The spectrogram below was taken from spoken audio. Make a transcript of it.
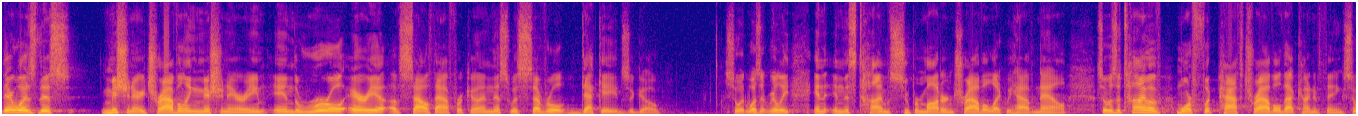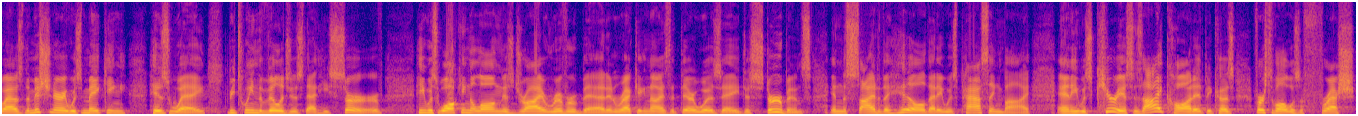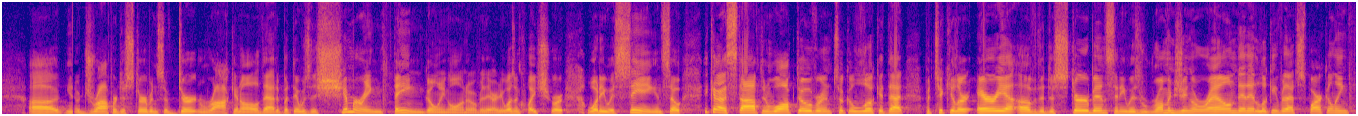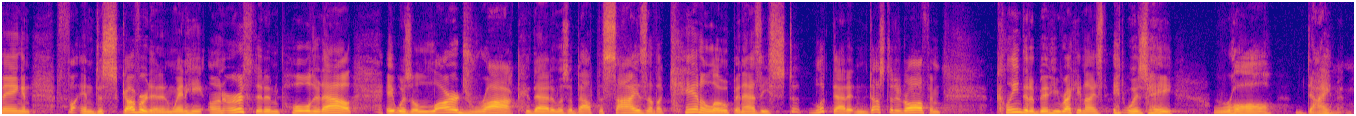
there was this missionary, traveling missionary in the rural area of South Africa, and this was several decades ago. So it wasn't really in, in this time of super modern travel like we have now. So it was a time of more footpath travel, that kind of thing. So as the missionary was making his way between the villages that he served, he was walking along this dry riverbed and recognized that there was a disturbance in the side of the hill that he was passing by. And he was curious. as I caught it because, first of all, it was a fresh uh, you know, drop or disturbance of dirt and rock and all of that, but there was this shimmering thing going on over there. He wasn't quite sure what he was seeing. And so he kind of stopped and walked over and took a look at that particular area of the disturbance, and he was rummaging around in it, looking for that sparkling thing, and, and discovered it. And when he unearthed it and pulled it out, it was a large rock that was about the size of a cantaloupe. And as he stood, looked at it and dusted it off and cleaned it a bit, he recognized it was a raw diamond.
